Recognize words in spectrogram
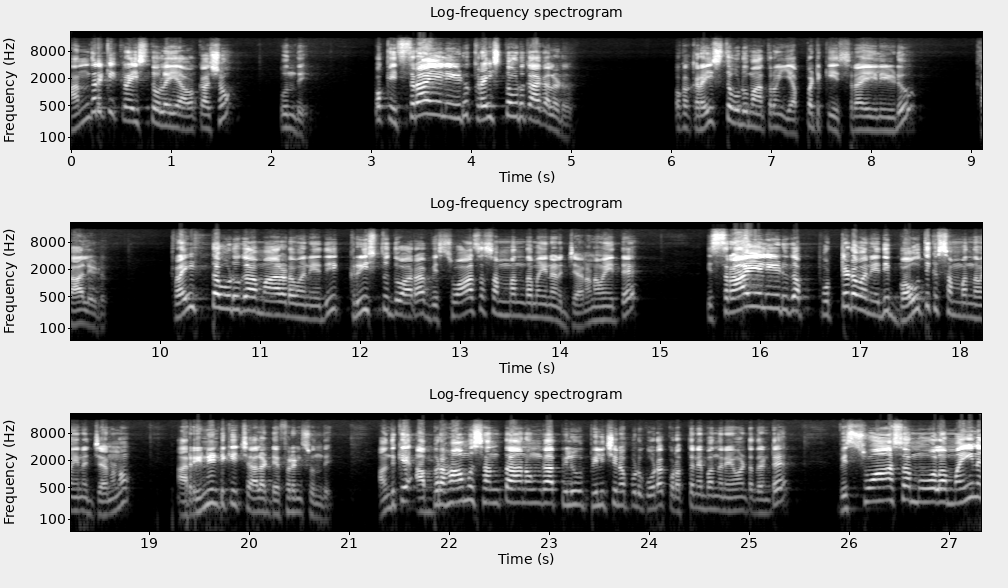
అందరికీ క్రైస్తవులు అయ్యే అవకాశం ఉంది. ఒక ఇస్రాయేలీయుడు క్రైస్తవుడు కాగలడు. ఒక క్రైస్తవుడు మాత్రం ఎప్పటికీ ఇస్రాయేలీయుడు కాలేడు. క్రైస్తవుడుగా మారడం అనేది క్రీస్తు ద్వారా విశ్వాస సంబంధమైన జననం అయితే ఇస్రాయేలీయుడుగా పుట్టడం అనేది భౌతిక సంబంధమైన జననం ఆ రెండింటికి చాలా డిఫరెన్స్ ఉంది. అందుకే అబ్రహాము సంతానంగా పిలు పిలిచినప్పుడు కూడా క్రొత్త నిబంధన ఏమంటదంటే విశ్వాస మూలమైన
